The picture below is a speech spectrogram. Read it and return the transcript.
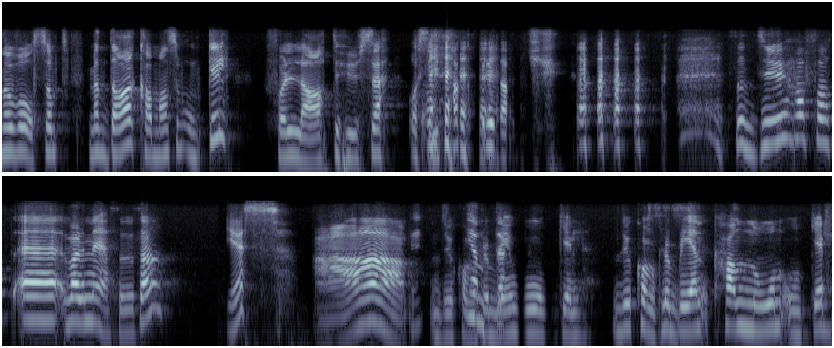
noe voldsomt. Men da kan man som onkel forlate huset og si takk for i dag. Så du har fått eh, Var det nese du sa? Yes. Ah, du kommer Jente. til å bli en god onkel. Du kommer til å bli en kanononkel.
